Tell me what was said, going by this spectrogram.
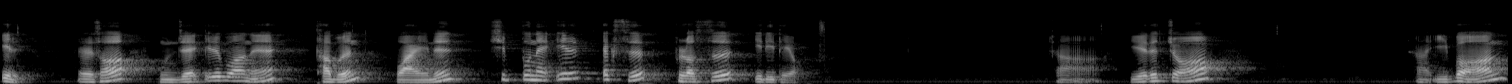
1 그래서 문제 1번의 답은 y는 10분의 1 x 플러스 1이 돼요. 자, 이해됐죠? 자, 2번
